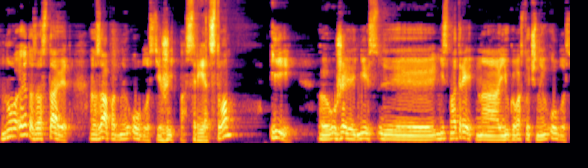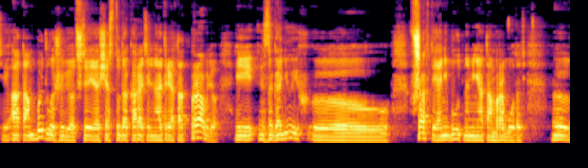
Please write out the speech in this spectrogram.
но это заставит западные области жить посредством и уже не, не смотреть на юго-восточные области, а там быдло живет, что я сейчас туда карательный отряд отправлю и загоню их в шахты, и они будут на меня там работать. Э,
